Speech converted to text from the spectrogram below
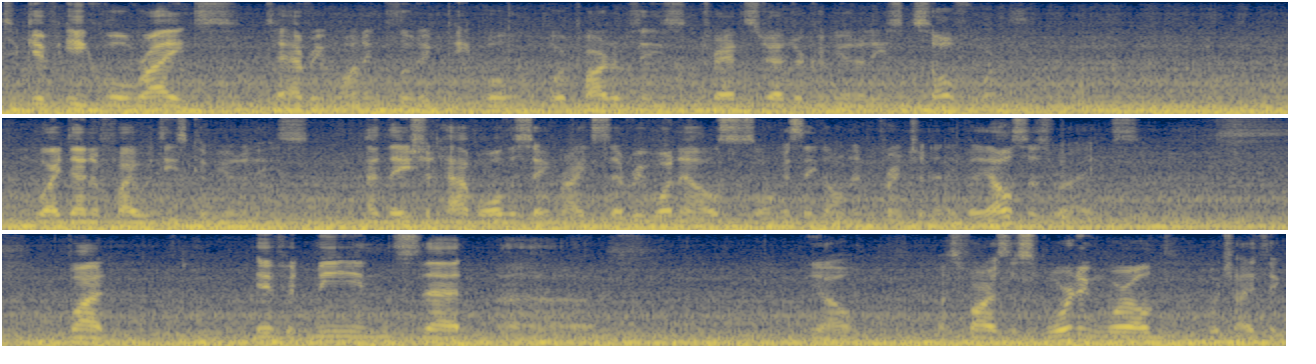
to give equal rights to everyone, including people who are part of these transgender communities and so forth, who identify with these communities and they should have all the same rights as everyone else as long as they don't infringe on anybody else's rights. But if it means that, uh, you know, as far as the sporting world, which I think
